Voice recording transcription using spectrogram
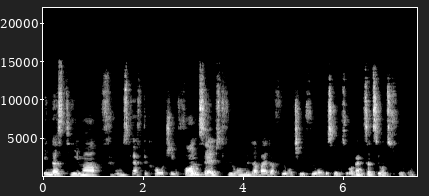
in das Thema Führungskräfte-Coaching von Selbstführung, Mitarbeiterführung, Teamführung bis hin zu Organisationsführung.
